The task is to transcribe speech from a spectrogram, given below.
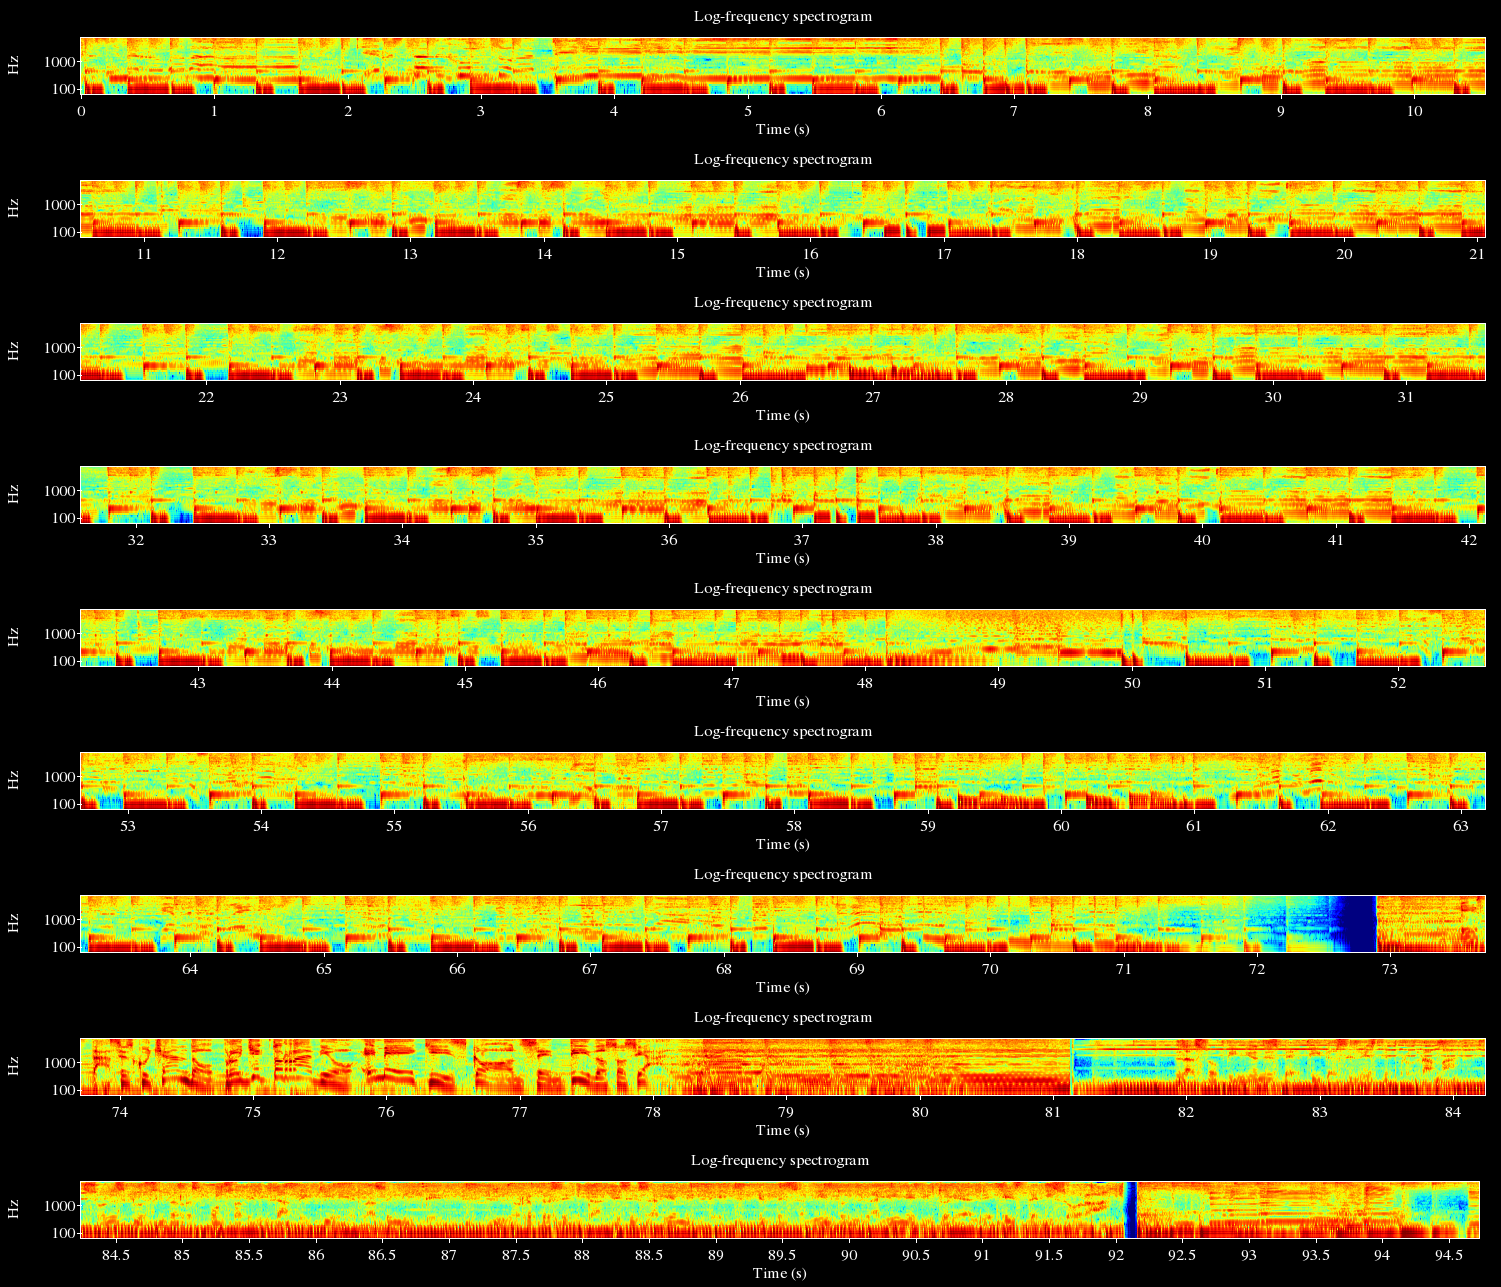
Proyecto Radio MX con sentido social. Las opiniones vertidas en este programa son exclusiva responsabilidad de quienes las emiten y no representan necesariamente el pensamiento ni la línea editorial de esta emisora.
